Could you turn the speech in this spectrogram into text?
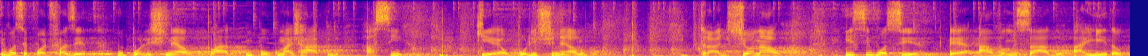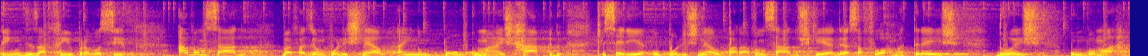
e você pode fazer o polichinelo, claro, um pouco mais rápido, assim, que é o polichinelo tradicional. E se você é avançado, aí eu tenho um desafio para você. Avançado vai fazer um polichinelo ainda um pouco mais rápido, que seria o polichinelo para avançados, que é dessa forma. 3, 2, 1. Vamos lá.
